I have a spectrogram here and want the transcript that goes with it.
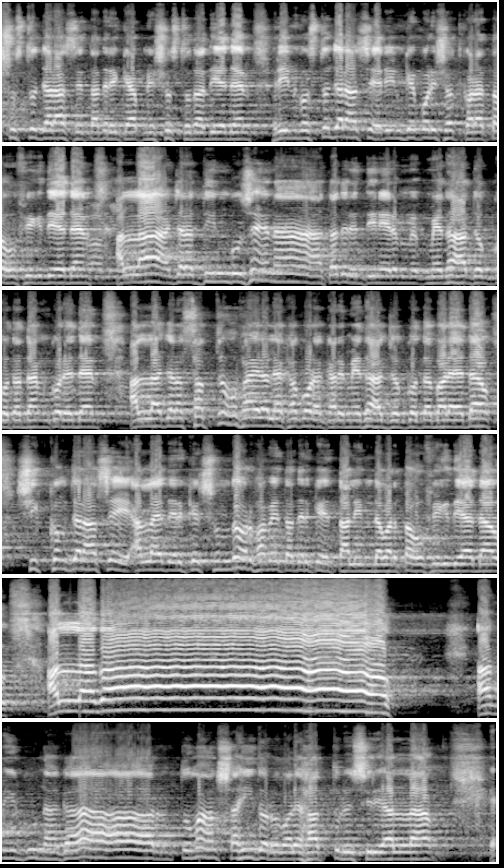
অসুস্থ যারা আছে তাদেরকে আপনি সুস্থতা দিয়ে দেন। ঋণগ্রস্ত যারা আছে ঋণকে পরিশোধ করার তৌফিক দিয়ে দেন। আল্লাহ যারা দিন বুঝে না তাদের দিনের মেধা যোগ্যতা দান করে দেন। আল্লাহ যারা ছাত্র ভাইরা লেখাপড়া করে মেধা যোগ্যতা বাড়ায় দাও। শিক্ষক যারা আছে আল্লাহ এদেরকে সুন্দরভাবে তাদেরকে তালিম দেওয়ার তৌফিক দিয়ে দাও। আল্লাহ গো! আমি গুনাগার তোমার শাহী দরবারে হাত তুলেছি রে আল্লাহ।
